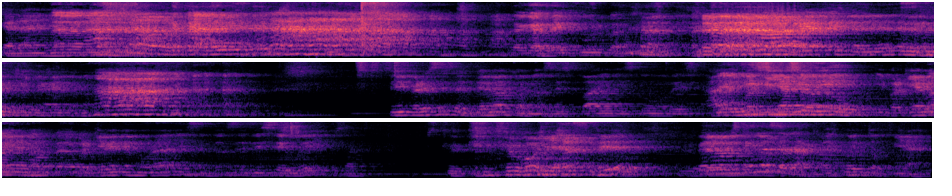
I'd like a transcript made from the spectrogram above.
Caray. Te agarré curva. Sí, pero ese es el tema con los Spideys, ¿cómo ves? Ah, De y porque ya viene, y porque ya viene, porque viene Morales, entonces dice, güey, o sea, pues, ¿qué, voy a hacer? Pero es que no se la cuento, mira,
